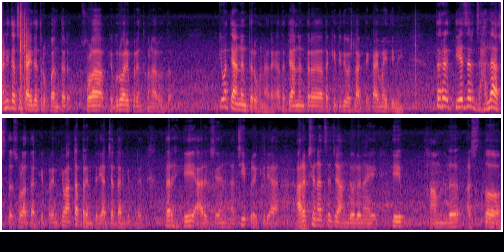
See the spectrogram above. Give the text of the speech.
आणि त्याचं कायद्यात रूपांतर सोळा फेब्रुवारीपर्यंत होणार होतं. किंवा त्यानंतर होणार आहे. आता त्यानंतर आता किती दिवस लागते काय माहिती नाही. तर ते जर झालं असतं सोळा तारखेपर्यंत किंवा आतापर्यंत याच्या आजच्या तारखेपर्यंत तर हे आरक्षणाची प्रक्रिया आरक्षणाचं जे आंदोलन आहे हे थांबलं असतं.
